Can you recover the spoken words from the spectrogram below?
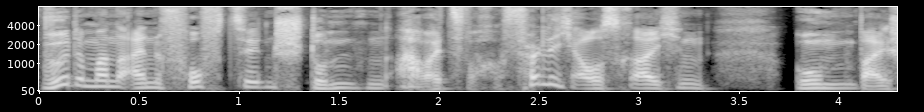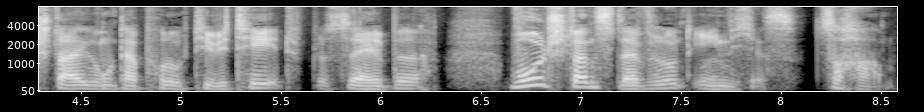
würde man eine 15 Stunden Arbeitswoche völlig ausreichen, um bei Steigerung der Produktivität dasselbe Wohlstandslevel und ähnliches zu haben.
